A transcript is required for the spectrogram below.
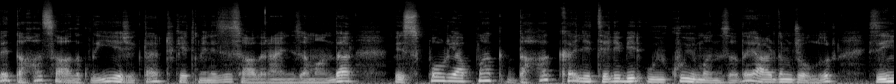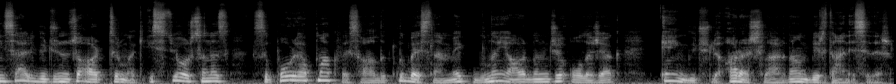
ve daha sağlıklı yiyecekler tüketmenizi sağlar aynı zamanda ve spor yapmak daha kaliteli bir uyku uyumanıza da yardımcı olur. Zihinsel gücünüzü arttırmak istiyorsanız spor yapmak ve sağlıklı beslenmek buna yardımcı olacak en güçlü araçlardan bir tanesidir.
